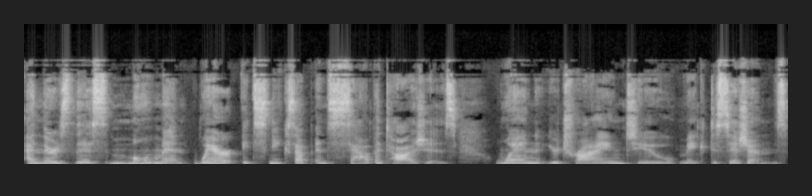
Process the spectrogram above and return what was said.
And there's this moment where it sneaks up and sabotages when you're trying to make decisions.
